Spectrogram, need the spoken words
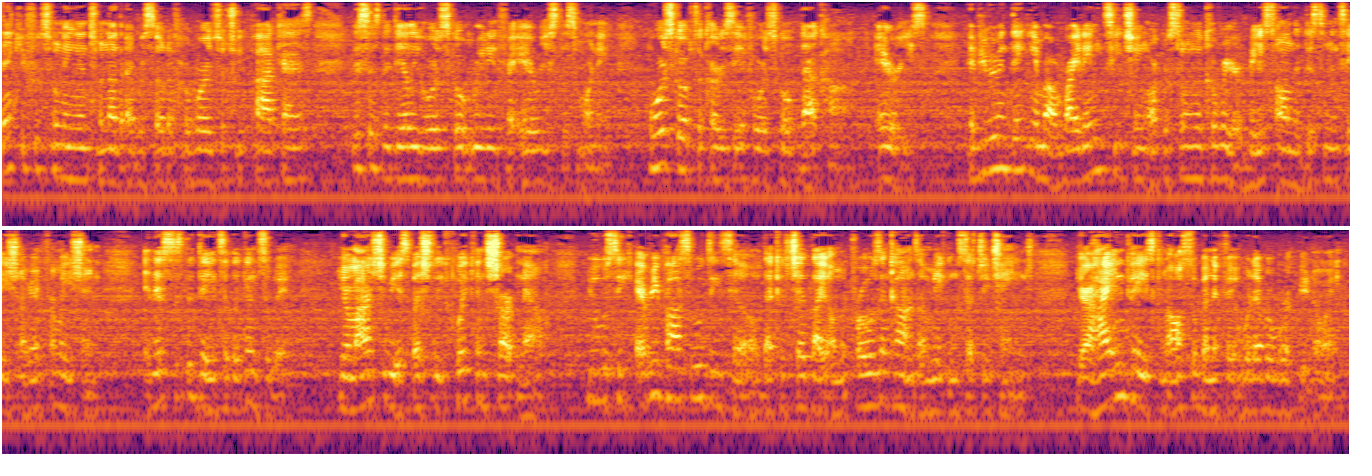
Thank you for tuning in to another episode of Her Words of Truth podcast. This is the daily horoscope reading for Aries this morning. Horoscopes are courtesy of horoscope.com. Aries, if you've been thinking about writing, teaching, or pursuing a career based on the dissemination of information, this is the day to look into it. Your mind should be especially quick and sharp now. You will seek every possible detail that can shed light on the pros and cons of making such a change. Your heightened pace can also benefit whatever work you're doing.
